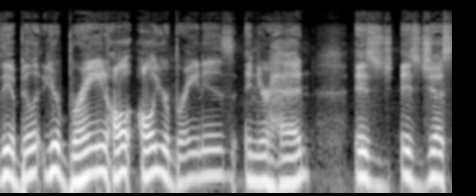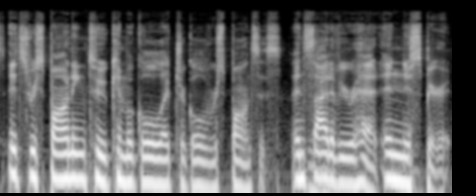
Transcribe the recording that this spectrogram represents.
the ability your brain all all your brain is in your head is is just it's responding to chemical electrical responses inside of mm-hmm. your head in your spirit.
